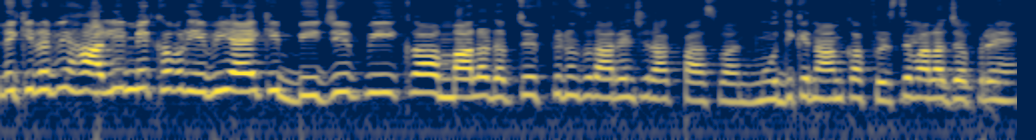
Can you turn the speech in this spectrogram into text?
लेकिन अभी हाल ही में खबर ये भी आई कि बीजेपी का माला माला जपते हुए फिर नज़र आ रहे हैं चिराग पासवान। मोदी के नाम का फिर से माला जप रहे हैं।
